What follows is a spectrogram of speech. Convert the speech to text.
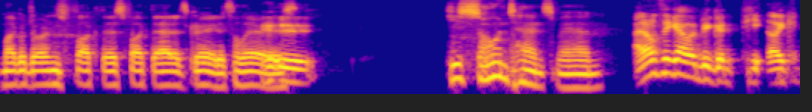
Michael Jordan's fuck this, fuck that. It's great. It's hilarious. He's so intense, man. I don't think I would be good. Te- like,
